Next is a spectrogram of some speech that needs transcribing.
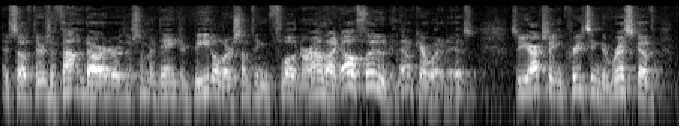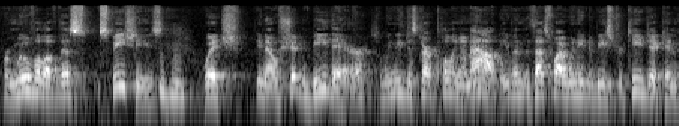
and so if there's a fountain dart or there's some endangered beetle or something floating around, they're like, oh, food. And they don't care what it is. So you're actually increasing the risk of removal of this species, mm-hmm. which you know shouldn't be there. So we need to start pulling them out. Even that's why we need to be strategic and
